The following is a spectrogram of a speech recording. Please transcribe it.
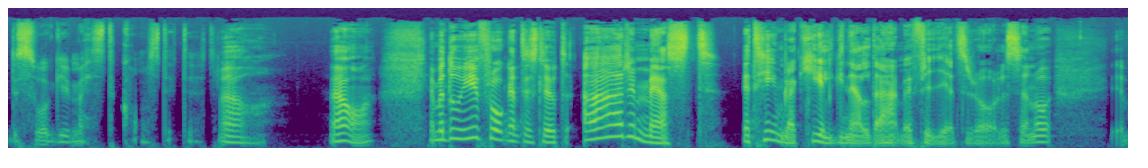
det såg ju mest konstigt ut. Ja. Ja. ja, men då är ju frågan till slut, är det mest ett himla killgnäll det här med frihetsrörelsen? Och eh,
